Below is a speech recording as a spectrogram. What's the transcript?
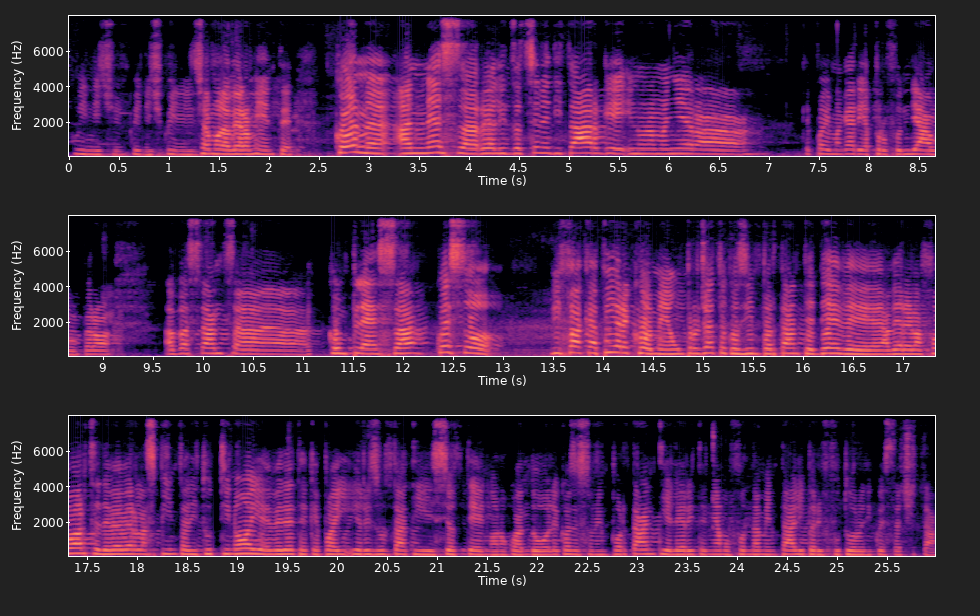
15, 15, 15 diciamola veramente, con annessa realizzazione di targhe in una maniera che poi magari approfondiamo, però abbastanza complessa. Questo vi fa capire come un progetto così importante deve avere la forza, deve avere la spinta di tutti noi e vedete che poi i risultati si ottengono quando le cose sono importanti e le riteniamo fondamentali per il futuro di questa città.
